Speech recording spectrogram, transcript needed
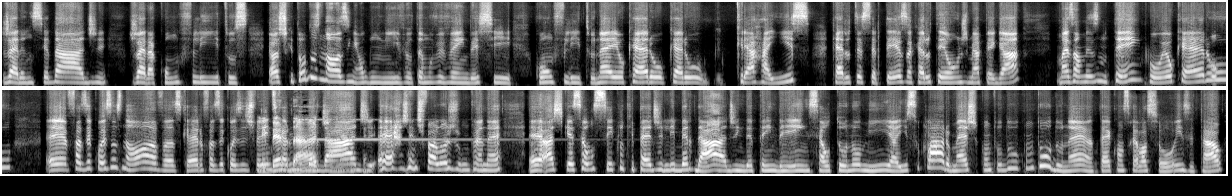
gera ansiedade, gera conflitos. Eu acho que todos nós, em algum nível, estamos vivendo esse conflito, né? Eu quero, quero criar raiz, quero ter certeza, quero ter onde me apegar, mas ao mesmo tempo eu quero é, fazer coisas novas, quero fazer coisas diferentes, liberdade, quero liberdade. Né? É, a gente falou junto, né? É, acho que esse é um ciclo que pede liberdade, independência, autonomia. Isso, claro, mexe com tudo, com tudo, né? Até com as relações e tal.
